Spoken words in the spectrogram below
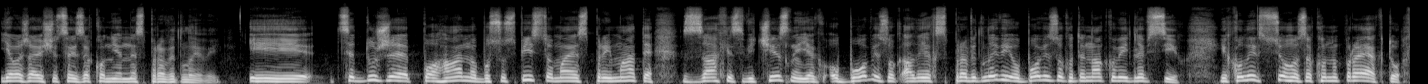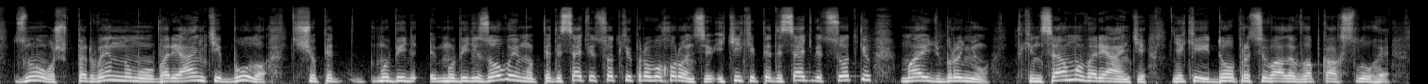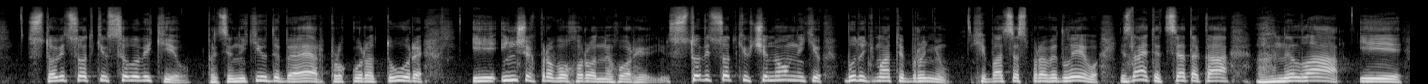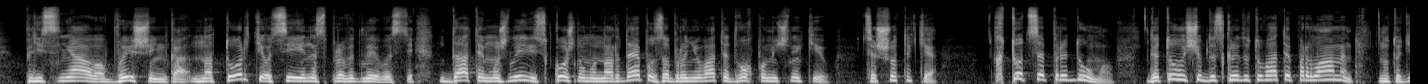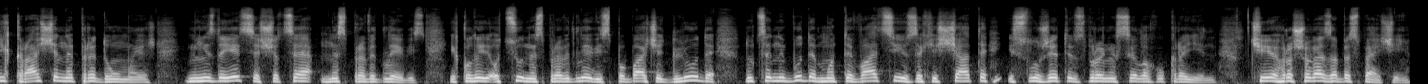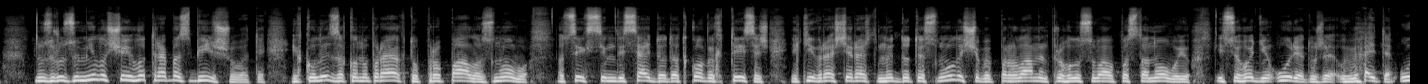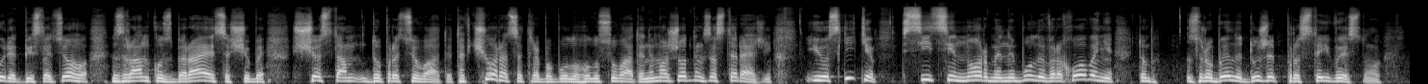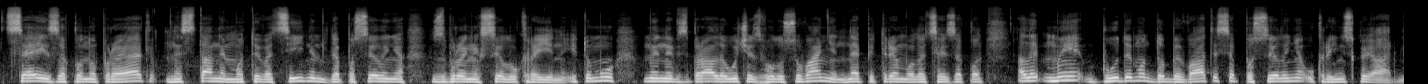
я вважаю, що цей закон є несправедливий. І це дуже погано, бо суспільство має сприймати захист вітчизни як обов'язок, але як справедливий обов'язок одинаковий для всіх. І коли з цього законопроекту знову ж в первинному варіанті було, що під мобілізовуємо 50% правоохоронців, і тільки 50% мають броню. В кінцевому варіанті, який доопрацювали в лапках слуги, 100% силовиків, працівників ДБР, прокуратури і інших правоохоронних органів, 100% чиновників будуть мати броню. Хіба це справедливо? І знаєте, це така гнила і. Пліснява вишенька на торті оцієї несправедливості дати можливість кожному нардепу забронювати двох помічників. Це що таке? Хто це придумав? Для того, щоб дискредитувати парламент, ну тоді краще не придумаєш. Мені здається, що це несправедливість. І коли оцю несправедливість побачать люди, ну це не буде мотивацією захищати і служити в Збройних силах України чи грошове забезпечення. Ну зрозуміло, що його треба збільшувати. І коли законопроекту пропало знову оцих 70 додаткових тисяч, які, врешті-решт, ми дотиснули, щоб парламент проголосував постановою, і сьогодні уряд уже уявляєте, уряд після цього зранку збирається, щоб щось там допрацювати. Та вчора це треба було голосувати. Нема жодних застережень. І оскільки всі ці норми не були враховані, то зробили дуже простий висновок. Цей законопроект не стане мотиваційним для посилення Збройних сил України. І тому ми не збрали участь в голосуванні, не підтримували цей закон. Але ми будемо добиватися посилення української армії.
